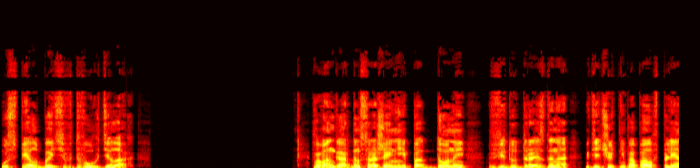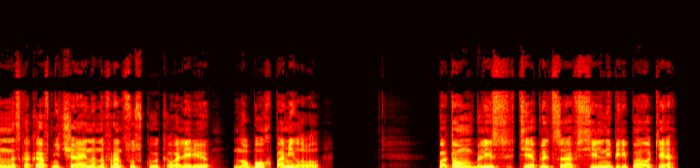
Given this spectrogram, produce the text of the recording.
Успел быть в двух делах – в авангардном сражении под Доной в виду Дрездена, где чуть не попал в плен, наскакав нечаянно на французскую кавалерию, но Бог помиловал. Потом близ Теплица в сильной перепалке.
